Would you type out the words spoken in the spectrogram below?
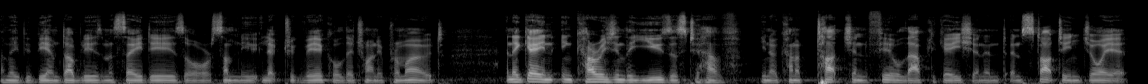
uh, maybe BMWs, Mercedes, or some new electric vehicle they're trying to promote. And again, encouraging the users to have, you know, kind of touch and feel the application and, and start to enjoy it,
